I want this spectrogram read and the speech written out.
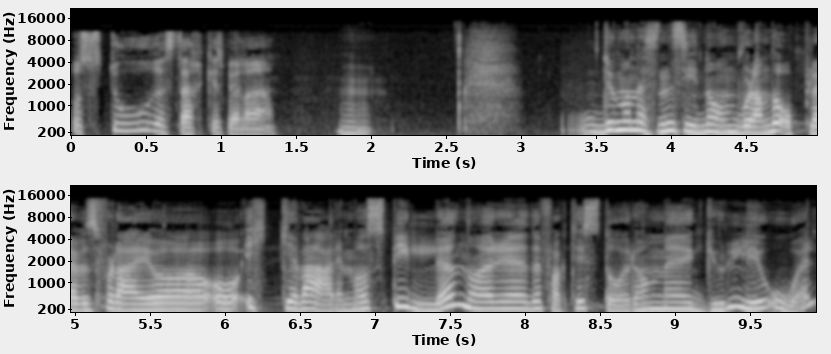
og store, sterke spillere. Mm. Du må nesten si noe om hvordan det oppleves for deg å, å, ikke være med å spille når det faktisk står om eh, gull i OL?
